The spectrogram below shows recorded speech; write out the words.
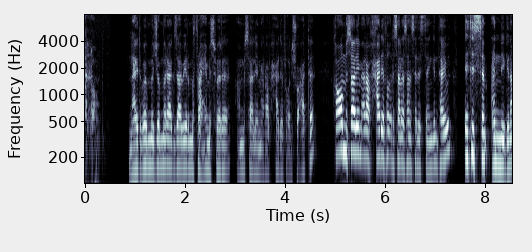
ኣሎ ናይ ጥበብ መጀመርያ እግዚኣብሔር ምፍራሕ የምስፈረ ኣብ ምሳሌ ምዕራፍ ሓደ ፍቕዲ ሸዓተ ካብኡ ምሳሌ ምዕራፍ ሓደ ፍቕዲ ሰላሳን ሰለስተን ግን እንታይ ይብል እቲ ዝሰምዐኒ ግና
